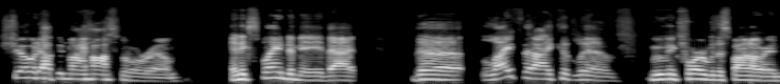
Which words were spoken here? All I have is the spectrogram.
showed up in my hospital room and explained to me that the life that I could live moving forward with a spinal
